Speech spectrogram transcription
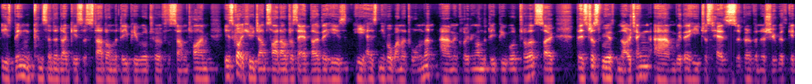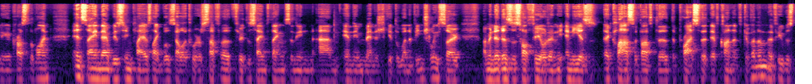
he's been considered, I guess, a stud on the DP World Tour for some time. He's got huge upside. I'll just add though that he's he has never won a tournament, um, including on the DP World Tour. So that's just worth noting um, whether he just has a bit of an issue with getting across the line. And saying that, we've seen players like Will Zalatoris suffer through the same things and then um, and then manage to get the win eventually. So I mean, it is a soft field, and, and he is a class above the the price that they've kind of given him. If he was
